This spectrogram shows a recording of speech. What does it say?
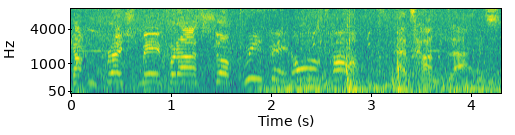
Captain Fresh made for our sub. Reef in, all tops! That's hunt, lads.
